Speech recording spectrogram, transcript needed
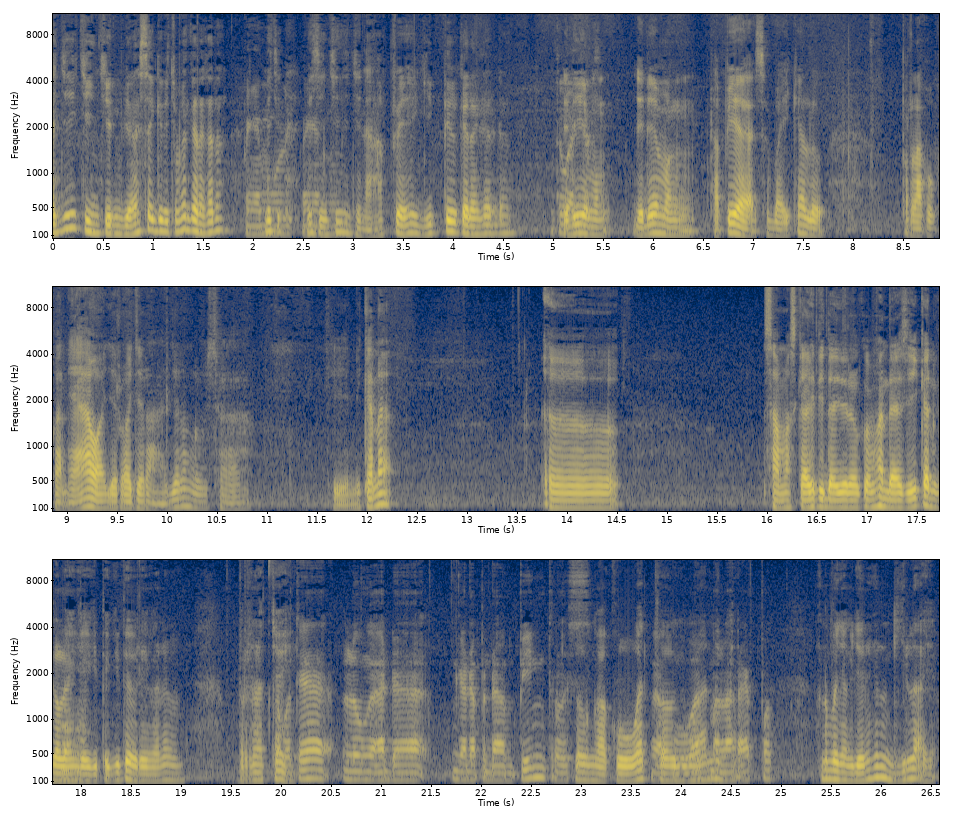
aja cincin biasa gitu. Cuman kadang-kadang ini, ngulik, ini cincin cincin apa ya? Gitu kadang-kadang. Itu jadi wajar emang jadi emang tapi ya sebaiknya lu perlakukan ya wajar-wajar aja lah nggak usah ini. Karena eh sama sekali tidak direkomendasikan kalau yang kayak gitu-gitu gimana berat coy. Takutnya lu nggak ada nggak ada pendamping terus lu nggak kuat nggak kalau kuat gimana? malah repot. Kan banyak kejadian kan gila ya.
